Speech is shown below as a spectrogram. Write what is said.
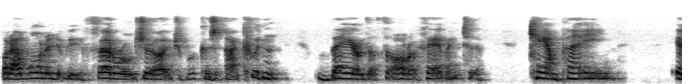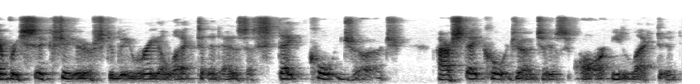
but I wanted to be a federal judge because I couldn't bear the thought of having to campaign every six years to be reelected as a state court judge. Our state court judges are elected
